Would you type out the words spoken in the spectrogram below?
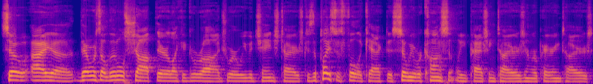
so I uh, there was a little shop there, like a garage, where we would change tires because the place was full of cactus. So we were constantly patching tires and repairing tires.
